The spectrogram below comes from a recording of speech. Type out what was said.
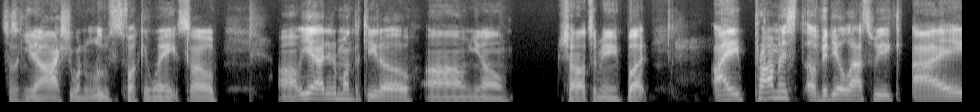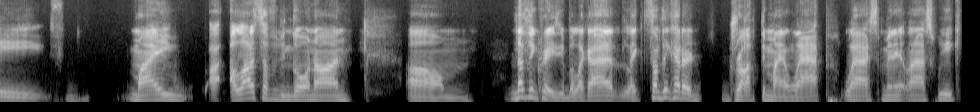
so it's like you know i actually want to lose this fucking weight so um yeah i did a month of keto um you know shout out to me but i promised a video last week i my a- lot of stuff has been going on um nothing crazy but like i had like something kind of dropped in my lap last minute last week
